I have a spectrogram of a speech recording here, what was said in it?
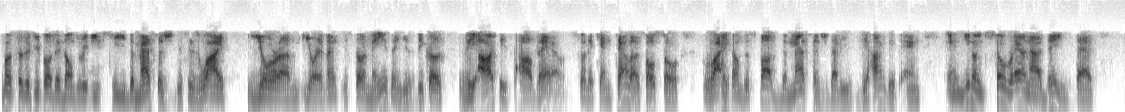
most of the people, they don't really see the message. This is why your um, your event is so amazing is because the artists are there so they can tell us also right on the spot the message that is behind it and and you know it's so rare nowadays that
